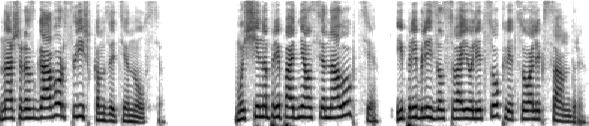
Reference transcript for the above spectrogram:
Наш разговор слишком затянулся. Мужчина приподнялся на локте и приблизил свое лицо к лицу Александры.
